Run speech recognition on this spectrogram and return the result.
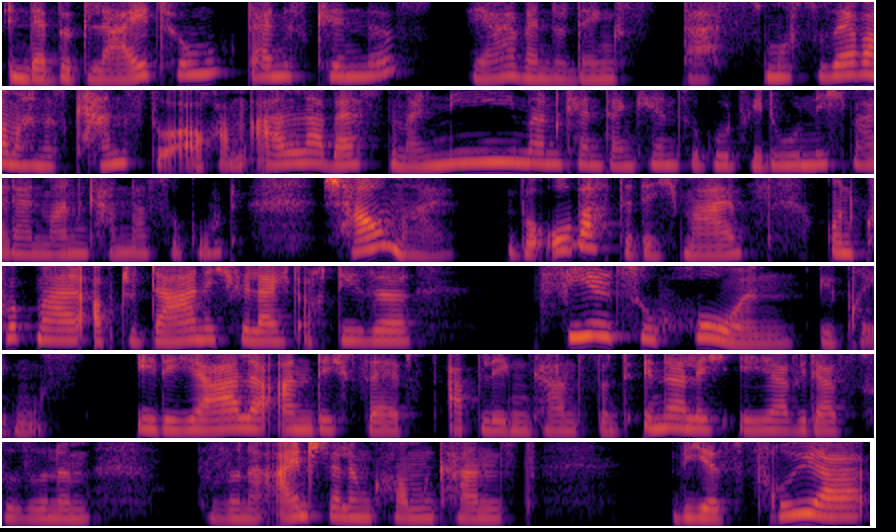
in der Begleitung deines Kindes. Ja, wenn du denkst, das musst du selber machen, das kannst du auch am allerbesten, weil niemand kennt dein Kind so gut wie du, nicht mal dein Mann kann das so gut. Schau mal, beobachte dich mal und guck mal, ob du da nicht vielleicht auch diese viel zu hohen übrigens Ideale an dich selbst ablegen kannst und innerlich eher wieder zu so einem, zu so einer Einstellung kommen kannst, wie es früher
